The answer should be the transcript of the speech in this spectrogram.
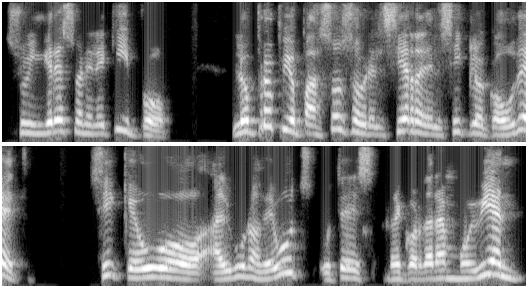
su ingreso en el equipo. Lo propio pasó sobre el cierre del ciclo Coudet sí que hubo algunos debuts, ustedes recordarán muy bien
